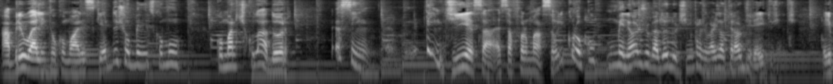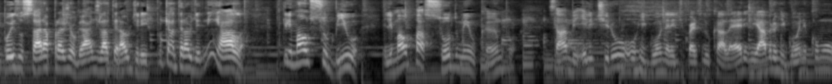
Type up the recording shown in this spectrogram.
abriu o Wellington como ala esquerda e deixou o Benítez como, como articulador. Assim, não entendi essa, essa formação. Ele colocou o melhor jogador do time para jogar de lateral direito, gente. Ele pôs o Sara para jogar de lateral direito. Por que lateral direito? Nem ala. Porque ele mal subiu, ele mal passou do meio campo, sabe? Ele tirou o Rigoni ali de perto do Caleri e abre o Rigoni como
